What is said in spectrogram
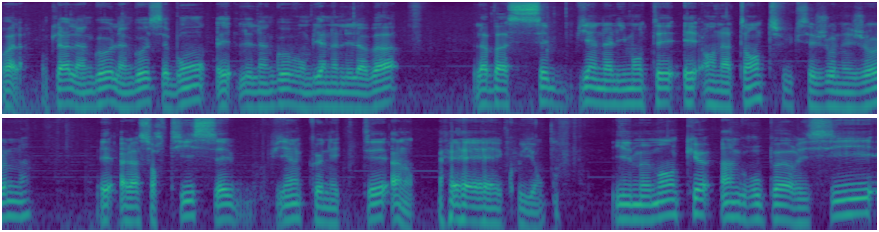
Voilà. Donc là, lingot, lingot, c'est bon. Et les lingots vont bien aller là-bas. Là-bas, c'est bien alimenté et en attente, vu que c'est jaune et jaune. Et à la sortie, c'est bien connecté. Ah non, couillon. Il me manque un groupeur ici.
